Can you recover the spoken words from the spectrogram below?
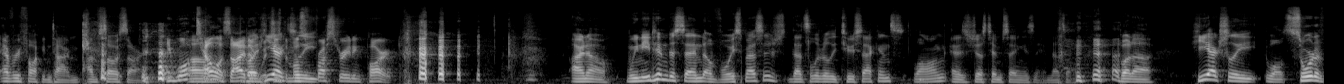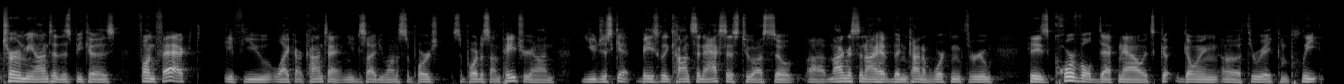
every fucking time. I'm so sorry. He won't tell Um, us either, which he is the most frustrating part. I know. We need him to send a voice message that's literally two seconds long, and it's just him saying his name. That's all. but uh, he actually, well, sort of turned me onto this because, fun fact, if you like our content and you decide you want to support support us on Patreon, you just get basically constant access to us. So uh, Magnus and I have been kind of working through his Korvold deck now. It's go- going uh, through a complete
